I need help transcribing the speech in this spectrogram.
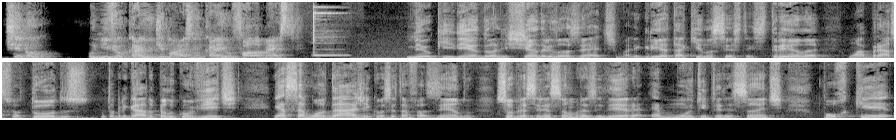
Tino, o nível caiu demais, não caiu? Fala, mestre. Meu querido Alexandre Losetti, uma alegria estar aqui no Sexta Estrela. Um abraço a todos. Muito obrigado pelo convite. E essa abordagem que você está fazendo sobre a seleção brasileira é muito interessante porque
